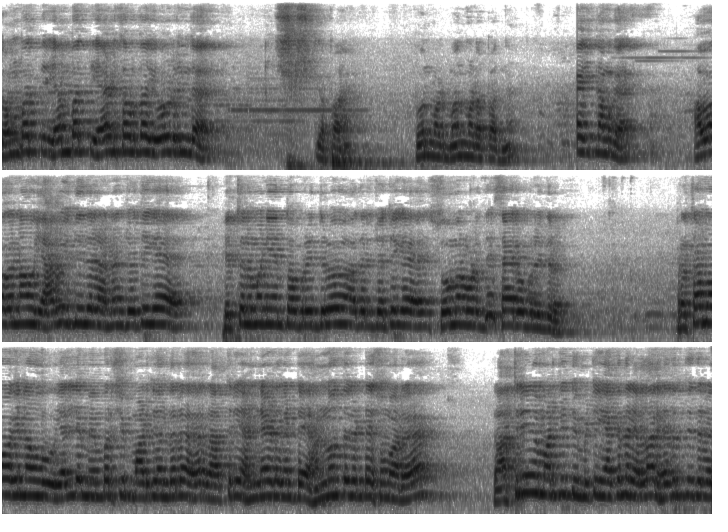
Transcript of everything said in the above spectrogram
ತೊಂಬತ್ತು ಎಂಬತ್ತು ಎರಡು ಸಾವಿರದ ಏಳರಿಂದ. ಯಪ್ಪ ಫೋನ್ ಮಾಡಿ, ಬಂದ್ ಮಾಡಪ್ಪ ಅದನ್ನ ಆಯ್ತು ನಮ್ಗೆ. ಅವಾಗ ನಾವು ಯಾರೂ ಇದ್ದಿದ್ದಿಲ್ಲ. ನನ್ನ ಜೊತೆಗೆ ಹಿತ್ತಲಮಣಿ ಅಂತ ಒಬ್ರು ಇದ್ದರು ಅದ್ರ ಜೊತೆಗೆ ಸೋಮನಗೌಡ ದೇಸಾಯಿ ಒಬ್ರು ಇದ್ದರು ಪ್ರಥಮವಾಗಿ ನಾವು ಎಲ್ಲಿ ಮೆಂಬರ್ಶಿಪ್ ಮಾಡಿದ್ವಿ ಅಂದ್ರೆ ರಾತ್ರಿ ಹನ್ನೆರಡು ಗಂಟೆ, ಹನ್ನೊಂದು ಗಂಟೆ ಸುಮಾರು ರಾತ್ರಿನೇ ಮಾಡ್ತಿದ್ವಿ ಮೀಟಿಂಗ್ ಯಾಕಂದ್ರೆ ಎಲ್ಲರೂ ಹೆದರ್ತಿದ್ರು,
